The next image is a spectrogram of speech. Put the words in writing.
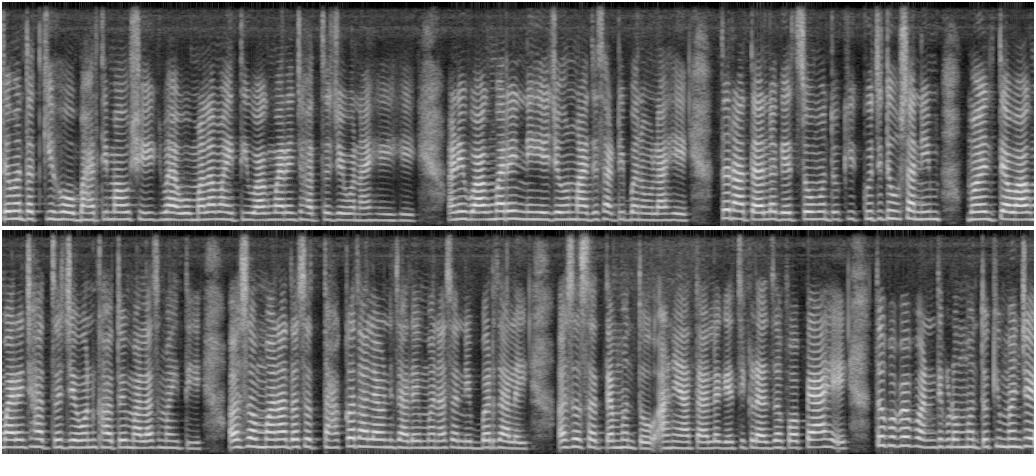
ते म्हणतात की हो भारती मावशी भा हो, मला माहिती वाघमाऱ्यांच्या हातचं जेवण आहे हे. आणि वाघमाऱ्यांनी हे जेवण माझ्यासाठी बनवलं आहे. तर आता लगेच तो म्हणतो की किती दिवसांनी मन त्या वाघमाऱ्यांच्या हातचं जेवण खातोय मलाच माहिती. असं मनात असं ताकद आल्याने झालंय मन असं निब्बर झालंय असं सत्य म्हणतो. आणि आता लगेच इकडं जो पप्या आहे तो पप्या पण तिकडून म्हणतो की म्हणजे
